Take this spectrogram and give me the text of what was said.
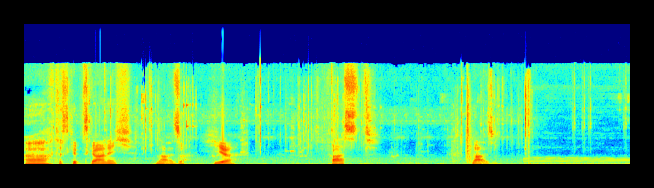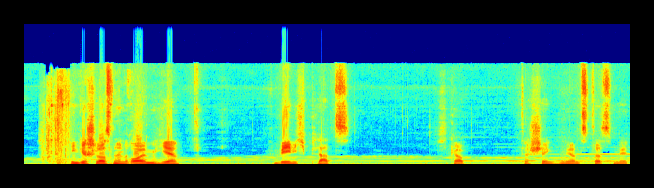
Ach, das gibt's gar nicht. Na also, hier. Fast. Na also. In geschlossenen Räumen hier. Wenig Platz. Ich glaube, da schenken wir uns das mit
